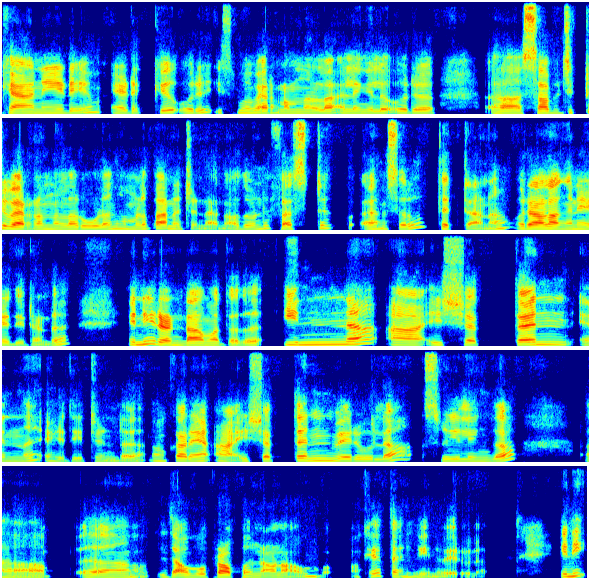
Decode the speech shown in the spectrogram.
കാനയുടെയും ഇടയ്ക്ക് ഒരു ഇസ്മ വരണം എന്നുള്ള അല്ലെങ്കിൽ ഒരു സബ്ജക്റ്റ് വരണം എന്നുള്ള റൂൾ നമ്മൾ പറഞ്ഞിട്ടുണ്ടായിരുന്നു. അതുകൊണ്ട് ഫസ്റ്റ് ആൻസർ തെറ്റാണ്. ഒരാൾ അങ്ങനെ എഴുതിയിട്ടുണ്ട്. ഇനി രണ്ടാമത്തത് ഇന്ന ആയിഷത്തൻ എന്ന് എഴുതിയിട്ടുണ്ട്. നമുക്കറിയാം ആയിഷത്തൻ വരൂല ആ, ഇതാവുമ്പോൾ പ്രോപ്പർ നൗൺ ആവുമ്പോൾ ഓക്കെ തൻവീന് വരൂല. ഇനി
